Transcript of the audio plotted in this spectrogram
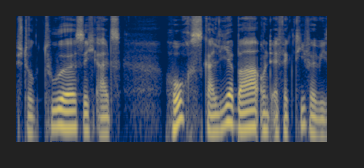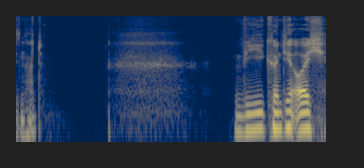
Struktur sich als hochskalierbar und effektiv erwiesen hat. Wie könnt ihr euch,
